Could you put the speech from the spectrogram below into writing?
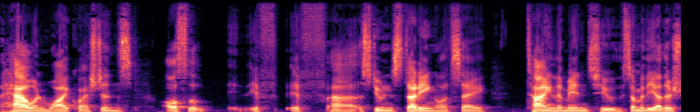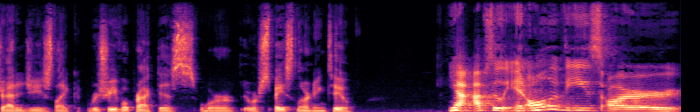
how and why questions. Also, if if uh, a student studying, let's say, tying them into some of the other strategies like retrieval practice or or space learning too. Yeah, absolutely. And all of these are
